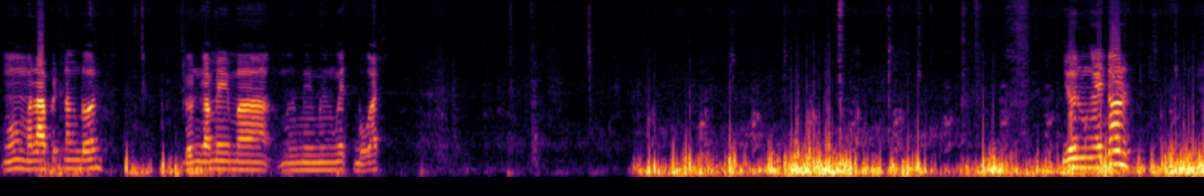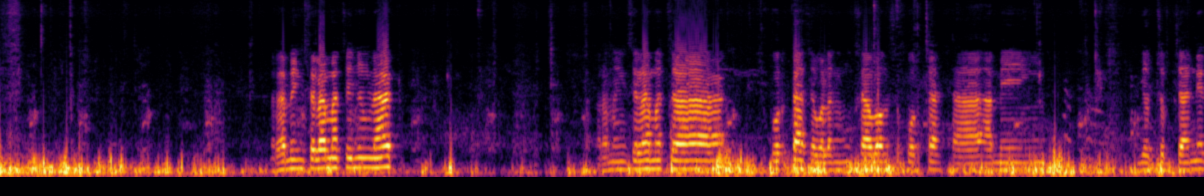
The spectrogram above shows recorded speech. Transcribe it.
Oh, malapit lang doon. Doon kami ma mamimingwit bukas. Yun mga idol. Maraming salamat sa inyong lahat. Maraming salamat sa suporta, sa walang sawang suporta sa aming YouTube channel.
